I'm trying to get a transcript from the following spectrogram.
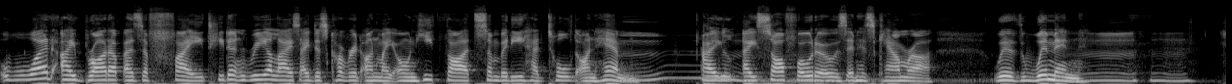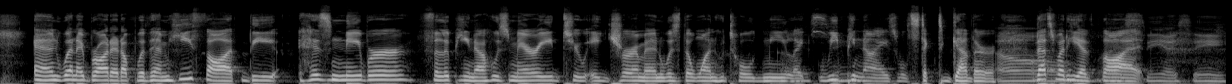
what I brought up as a fight, he didn't realize I discovered on my own. He thought somebody had told on him. I I saw photos in his camera with women. And when I brought it up with him, he thought the his neighbor Filipina, who's married to a German, was the one who told me like we Pinays will stick together. That's what he had oh, thought. I see, I see.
